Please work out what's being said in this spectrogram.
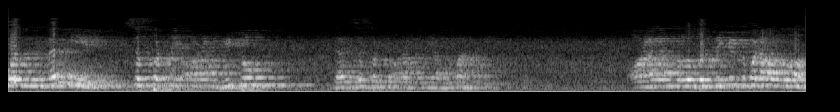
wal seperti orang hidup dan seperti orang yang mati. Orang yang selalu berzikir kepada Allah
